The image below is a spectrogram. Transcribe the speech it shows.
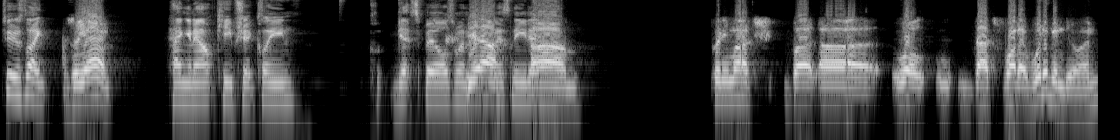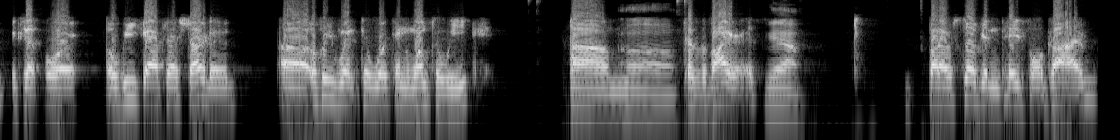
so just like so yeah, hanging out, keep shit clean, get spills when, yeah, when it's needed. Um, pretty much, but uh, well, that's what I would have been doing, except for a week after I started, uh, we went to working once a week, um, because of the virus. Oh, Yeah, but I was still getting paid full time.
